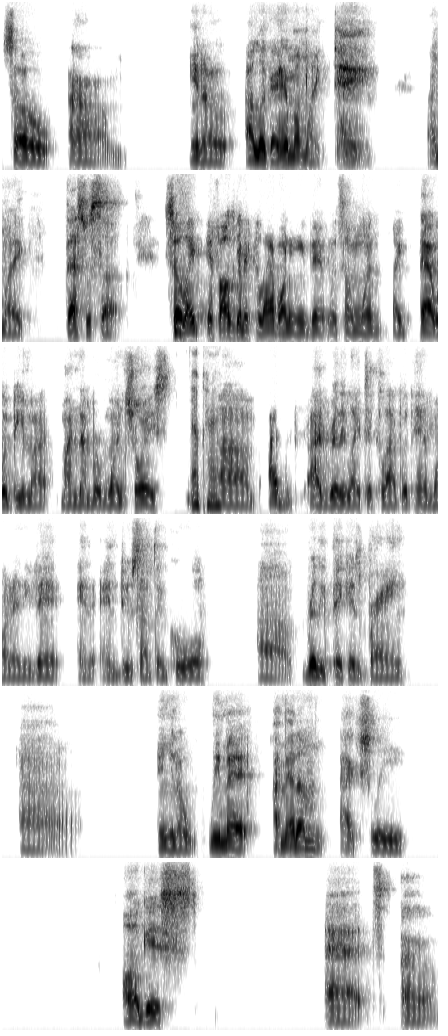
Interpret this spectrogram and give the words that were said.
So, um, you know, I look at him, I'm like, dang, I'm like, that's what's up. So like if I was gonna collab on an event with someone, like that would be my my number one choice. Okay. Um I'd I'd really like to collab with him on an event and, and do something cool. Uh, really pick his brain. Uh and you know, we met I met him actually August at um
